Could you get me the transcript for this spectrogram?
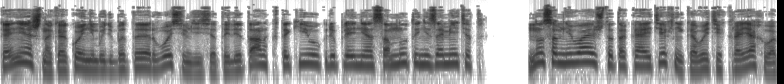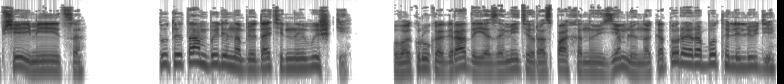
Конечно, какой-нибудь БТР-80 или танк такие укрепления сомнут и не заметят. Но сомневаюсь, что такая техника в этих краях вообще имеется. Тут и там были наблюдательные вышки. Вокруг ограды я заметил распаханную землю, на которой работали люди.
